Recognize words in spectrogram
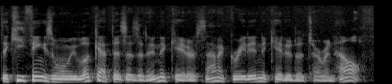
The key thing is when we look at this as an indicator, it's not a great indicator to determine health.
